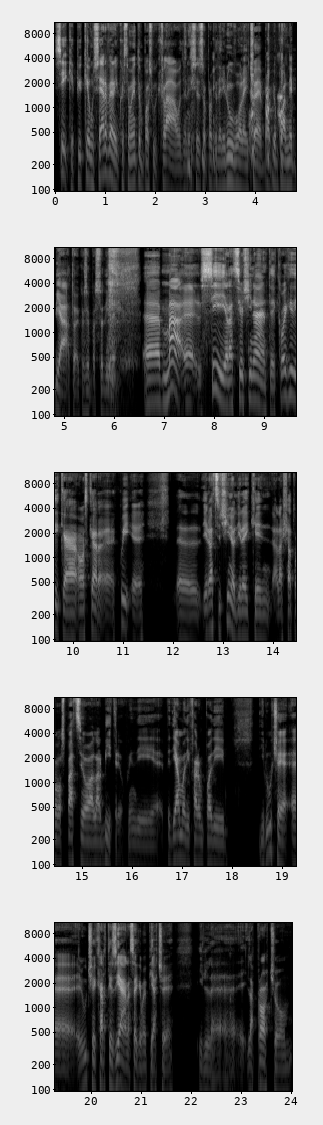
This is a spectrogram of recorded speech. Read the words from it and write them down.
Sì, che più che un server in questo momento è un po' sul cloud, nel senso proprio delle nuvole, cioè proprio un po' annebbiato, eh, cosa posso dire. Uh, ma eh, sì, raziocinante, come che dica Oscar, eh, qui eh, eh, il raziocinio direi che ha lasciato lo spazio all'arbitrio, quindi eh, vediamo di fare un po' di, di luce, luce cartesiana, sai che a me piace il, l'approccio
